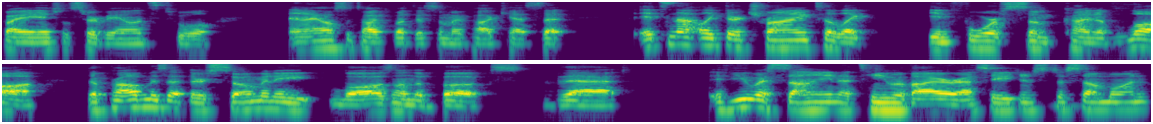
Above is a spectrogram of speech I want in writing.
financial surveillance tool. And I also talked about this on my podcast that it's not like they're trying to like enforce some kind of law. The problem is that there's so many laws on the books that if you assign a team of IRS agents to someone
